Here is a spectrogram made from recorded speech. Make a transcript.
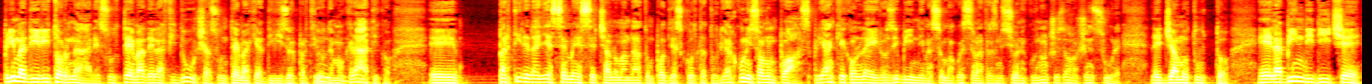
prima di ritornare sul tema della fiducia, su un tema che ha diviso il Partito mm-hmm. Democratico, eh, partire dagli sms ci hanno mandato un po' di ascoltatori. Alcuni sono un po' aspri, anche con lei, Rosi Bindi, ma insomma questa è una trasmissione in cui non ci sono censure, leggiamo tutto. E la Bindi dice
